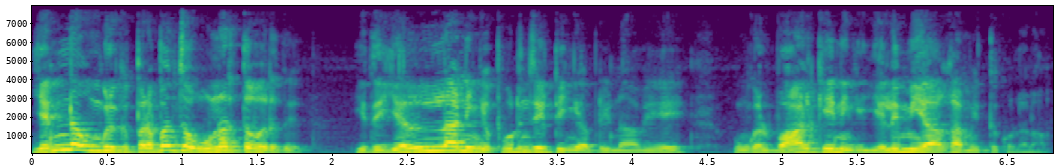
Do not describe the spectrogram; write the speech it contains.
என்ன உங்களுக்கு பிரபஞ்சம் உணர்த்த வருது? இது எல்லாம் நீங்கள் புரிஞ்சுக்கிட்டீங்க அப்படின்னாவே உங்கள் வாழ்க்கையை நீங்கள் எளிமையாக அமைத்துக்கொள்ளலாம்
